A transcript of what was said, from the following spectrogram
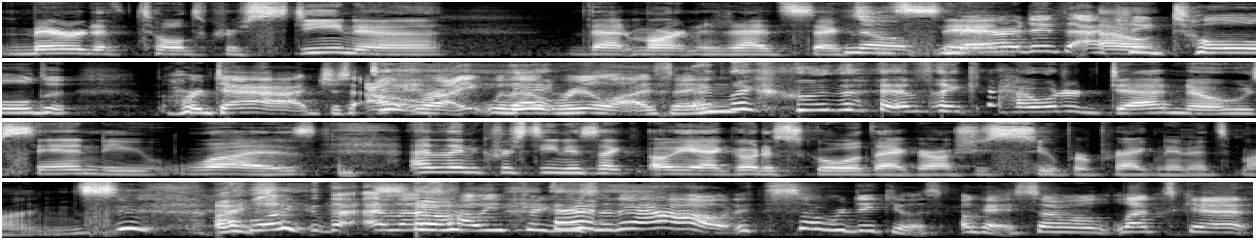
Meredith told Christina that Martin had had sex No, with Sandy. Meredith actually Oh. told her dad just outright without realizing. And like who the and like how would her dad know who Sandy was? And then Christina's like, "Oh yeah, I go to school with that girl. She's super pregnant. It's Martin's." like th- and that's So- how he figures it out. It's so ridiculous. Okay, so let's get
